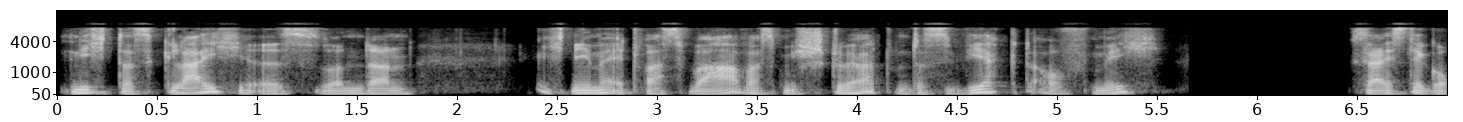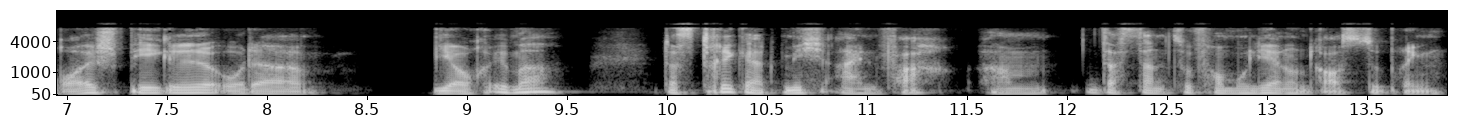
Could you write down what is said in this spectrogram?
nicht das Gleiche ist, sondern ich nehme etwas wahr, was mich stört und das wirkt auf mich, sei es der Geräuschpegel oder wie auch immer, das triggert mich einfach, ähm, das dann zu formulieren und rauszubringen.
